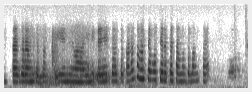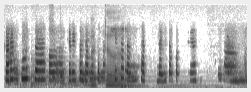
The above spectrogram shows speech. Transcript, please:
Instagram seperti ini wah ini kayaknya cocok karena kalau saya mau cerita sama teman saya sekarang susah kalau mau cerita sama teman Betul. kita nggak bisa nggak bisa percaya sama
